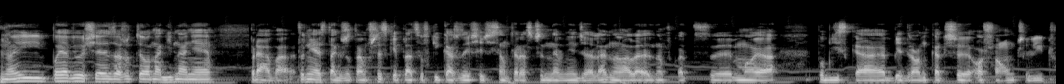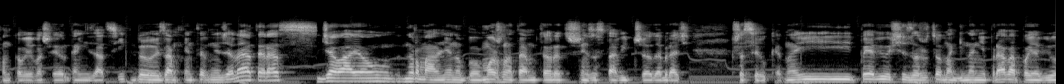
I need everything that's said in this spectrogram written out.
No i pojawiły się zarzuty o naginanie prawa. To nie jest tak, że tam wszystkie placówki każdej sieci są teraz czynne w niedzielę, no ale na przykład y, moja pobliska Biedronka czy Oszą, czyli członkowie waszej organizacji, były zamknięte w niedzielę, a teraz działają normalnie, no bo można tam teoretycznie zostawić czy odebrać przesyłkę. No i pojawiły się zarzuty o naginanie prawa, pojawił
